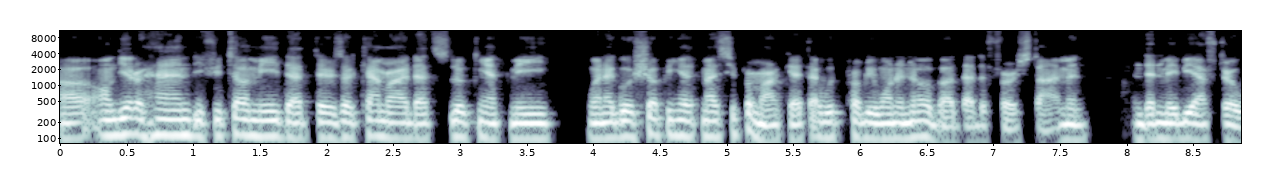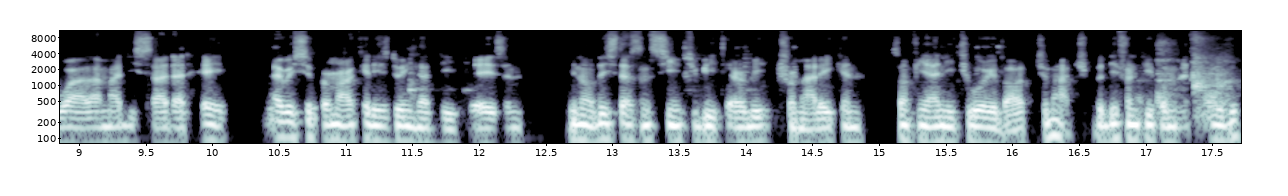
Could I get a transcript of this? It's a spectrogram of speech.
Uh, on the other hand, if you tell me that there's a camera that's looking at me when I go shopping at my supermarket, I would probably want to know about that the first time. And, and then maybe after a while, I might decide that, hey, every supermarket is doing that these days. And, you know, this doesn't seem to be terribly traumatic and something I need to worry about too much. But different people might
